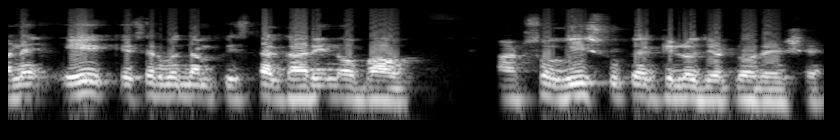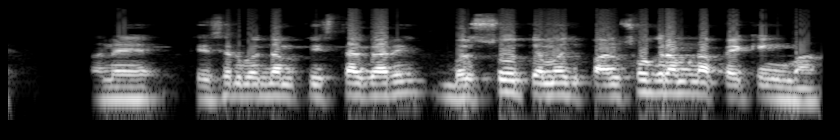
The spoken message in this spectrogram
અને એ કેસર બદામ પિસ્તા ઘારીનો ભાવ આઠસો વીસ રૂપિયા કિલો જેટલો રહેશે. અને કેસર બદામ પિસ્તા ઘારી બસો તેમજ પાંચસો ગ્રામના પેકિંગમાં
